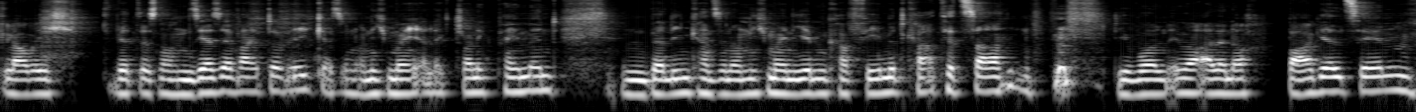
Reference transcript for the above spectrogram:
glaube ich, wird das noch ein sehr, sehr weiter Weg. Also noch nicht mal Electronic Payment. In Berlin kannst du noch nicht mal in jedem Café mit Karte zahlen. Die wollen immer alle noch Bargeld sehen.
